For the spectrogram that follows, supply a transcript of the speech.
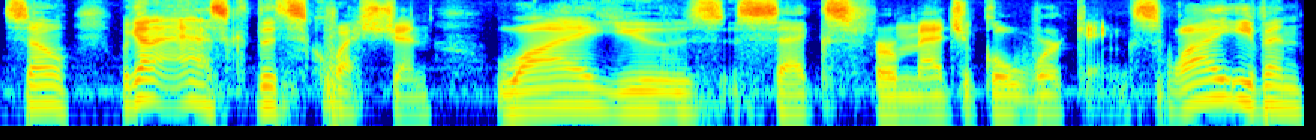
So we got to ask this question why use sex for magical workings? Why even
